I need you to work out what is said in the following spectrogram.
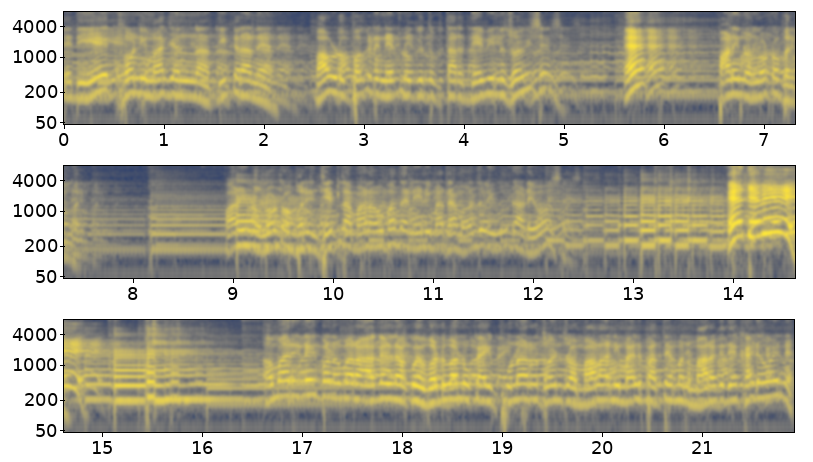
તેથી એક હોની માજનના દીકરાને બાવડું પકડીને એટલું કીધું તારે દેવીને જોવી છે ને? હે? પાણીનો લોટો ભરી લે. પાણીનો લોટો ભરીને જેટલા માણા ઊભા હતા ને એની માથામાં અંજળી ઉડાડે હો હે દેવી! અમારી નહીં, પણ અમારા આગળના કોઈ વડવાનું કાંઈ પુનારત હોય ને જો માળાની માલિપા તે મને માર્ગ દેખાડ્યો હોય ને?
